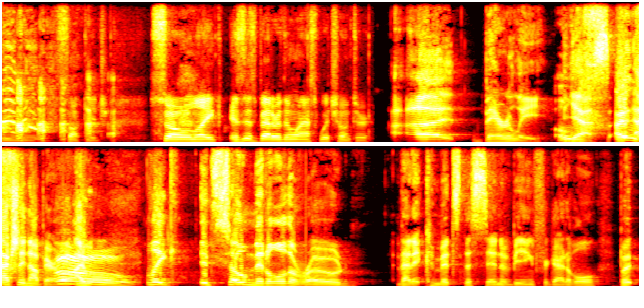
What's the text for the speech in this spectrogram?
being suckage. So, like, is this better than Last Witch Hunter? Uh, barely. Oof. Yes, I, actually, not barely. Oh. I, like, it's so middle of the road that it commits the sin of being forgettable. But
